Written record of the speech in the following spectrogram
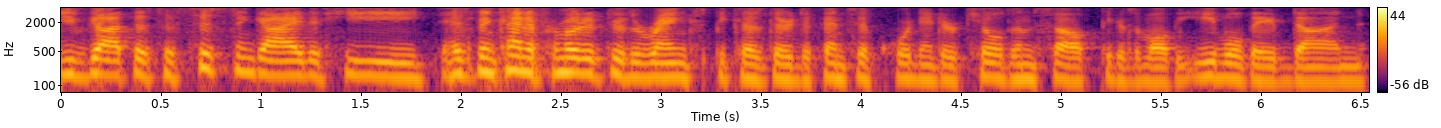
You've got this assistant guy that he has been kind of promoted through the ranks because their defensive coordinator killed himself because of all the evil they've done.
